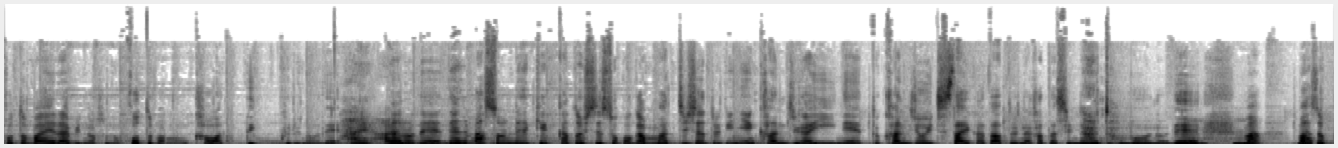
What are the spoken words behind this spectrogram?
言葉選びのその言葉も変わってくるので。はいはい。なのでで、まあ、それで結果としてそこがマッチした時に漢字がいいねと漢字良い伝え方というような形になると思うので、うんうんまあ、まず言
